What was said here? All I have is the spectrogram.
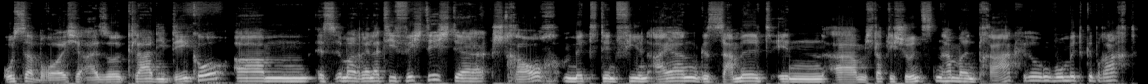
Osterbräuche, also klar, die Deko ähm, ist immer relativ wichtig. Der Strauch mit den vielen Eiern gesammelt in, ähm, ich glaube, die schönsten haben wir in Prag irgendwo mitgebracht.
